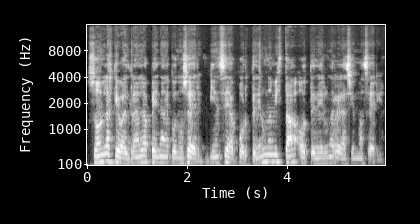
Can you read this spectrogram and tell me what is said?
son las que valdrán la pena de conocer, bien sea por tener una amistad o tener una relación más seria.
